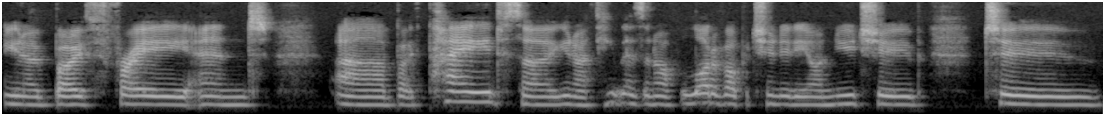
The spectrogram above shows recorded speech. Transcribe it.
you know, both free and uh, both paid. So, you know, I think there's a lot of opportunity on YouTube to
